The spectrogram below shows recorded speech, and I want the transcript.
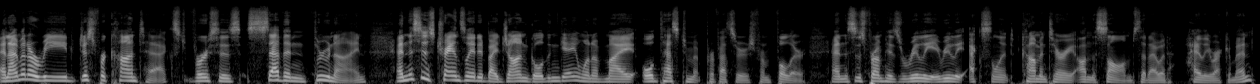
and I'm going to read, just for context, verses 7 through 9. And this is translated by John Goldingay, one of my Old Testament professors from Fuller. And this is from his really, really excellent commentary on the Psalms that I would highly recommend.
